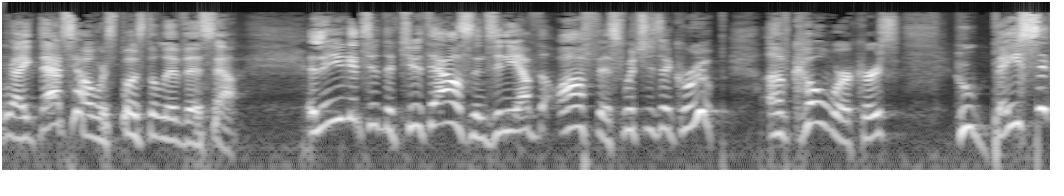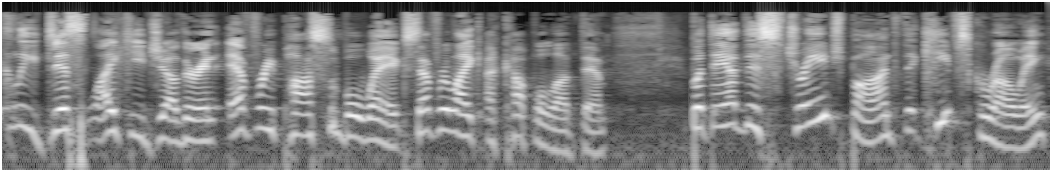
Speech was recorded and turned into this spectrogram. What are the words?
Like that's how we're supposed to live this out. And then you get to the 2000s and you have The Office, which is a group of coworkers who basically dislike each other in every possible way, except for like a couple of them. But they have this strange bond that keeps growing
